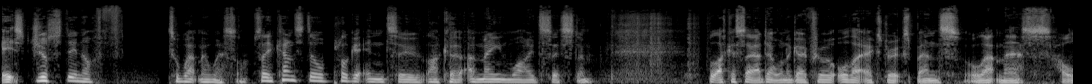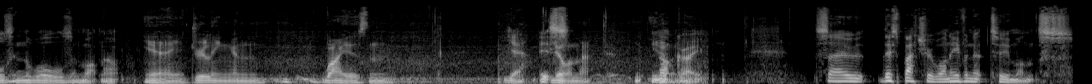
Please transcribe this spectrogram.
it's just enough to wet my whistle. So you can still plug it into like a, a main wide system. But like I say, I don't want to go through all that extra expense, all that mess, holes in the walls and whatnot. Yeah, yeah drilling and wires and. Yeah, You it's don't want that. You not great. So this battery one, even at two months,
